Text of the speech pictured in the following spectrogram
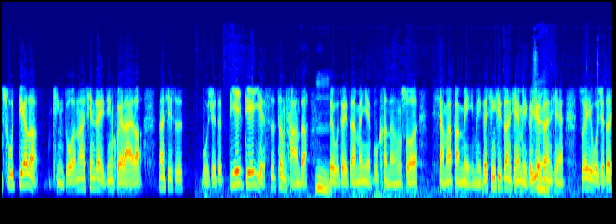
初跌了挺多，那现在已经回来了。那其实我觉得跌跌也是正常的，嗯，对不对？咱们也不可能说想办法每每个星期赚钱，每个月赚钱，所以我觉得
